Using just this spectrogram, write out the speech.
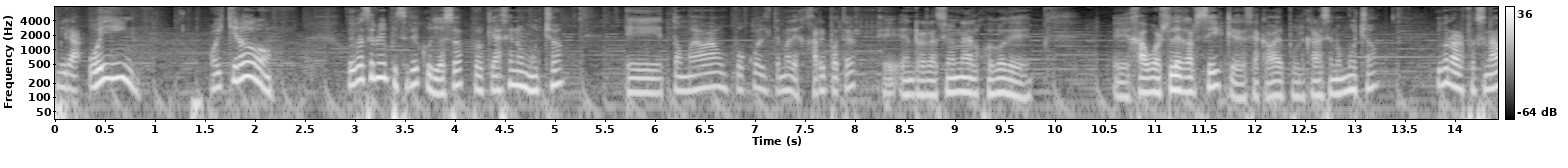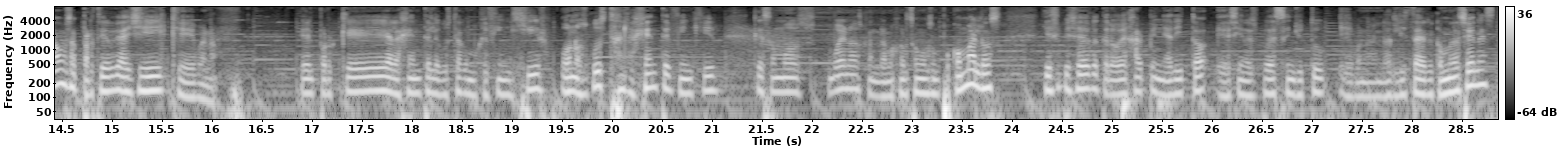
Mira, hoy hoy quiero hoy va a ser un episodio curioso porque hace no mucho eh, tomaba un poco el tema de Harry Potter eh, en relación al juego de eh, Howard's Legacy que se acaba de publicar hace no mucho y bueno, reflexionábamos a partir de allí que, bueno, el por qué a la gente le gusta como que fingir, o nos gusta a la gente fingir que somos buenos cuando a lo mejor somos un poco malos. Y ese episodio que te lo voy a dejar piñadito eh, si nos puedes en YouTube, eh, bueno, en la lista de recomendaciones.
